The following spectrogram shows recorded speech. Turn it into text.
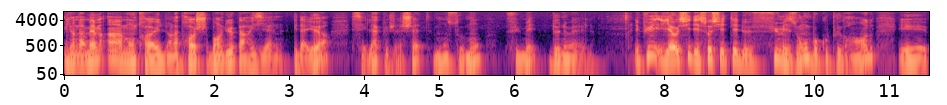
Il y en a même un à Montreuil, dans la proche banlieue parisienne. Et d'ailleurs, c'est là que j'achète mon saumon fumé de Noël. Et puis, il y a aussi des sociétés de fumaison beaucoup plus grandes et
